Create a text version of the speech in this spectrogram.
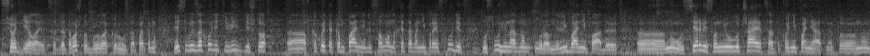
все делается для того, чтобы было круто. Поэтому, если вы заходите и видите, что э, в какой-то компании или салонах этого не происходит, услуги на одном уровне, либо они падают, э, ну, сервис он не улучшается, а такой непонятный, то, ну,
